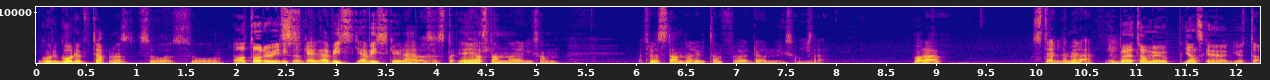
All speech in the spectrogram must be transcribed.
Går, går du upp trapporna så, så Ja, tar du jag hissen. viskar, jag, visk, jag viskar ju det här då, Ja. så sta, jag, jag stannar liksom Jag tror jag stannar utanför dörren liksom Mm. så här. Bara ställer mig där. Jag börjar ta mig upp ganska högljutt då.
